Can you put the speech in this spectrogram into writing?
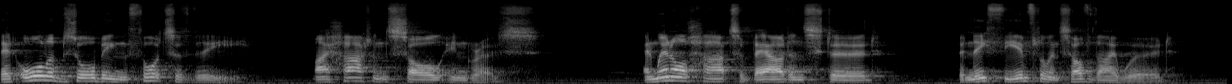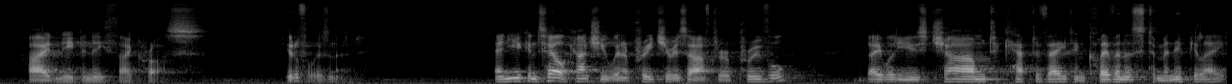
let all absorbing thoughts of thee my heart and soul engross. And when all hearts are bowed and stirred, Beneath the influence of thy word, hide me beneath thy cross. It's beautiful, isn't it? And you can tell, can't you, when a preacher is after approval? They will use charm to captivate and cleverness to manipulate,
